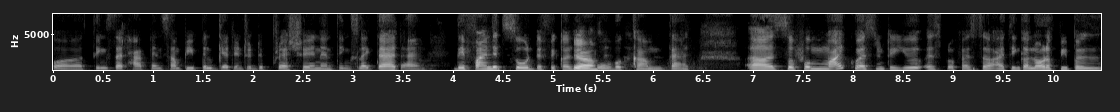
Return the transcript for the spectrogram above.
uh, things that happen. Some people get into depression and things like that, and they find it so difficult Yeah. to overcome that. Uh, so, for my question to you is, Professor, I think a lot of people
